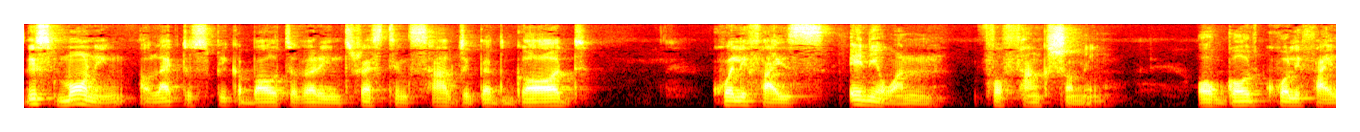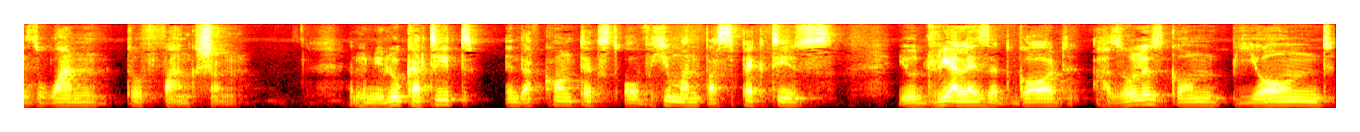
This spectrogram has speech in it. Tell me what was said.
This morning, I would like to speak about a very interesting subject that God qualifies anyone for functioning, or God qualifies one to function. And when you look at it in the context of human perspectives, you'd realize that God has always gone beyond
